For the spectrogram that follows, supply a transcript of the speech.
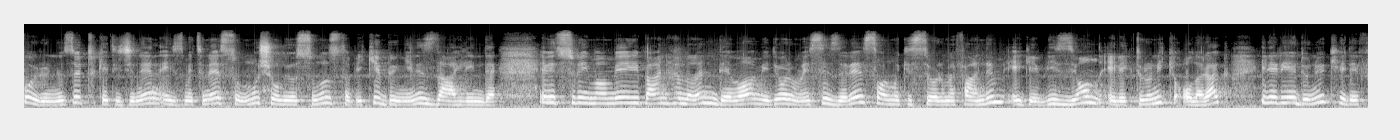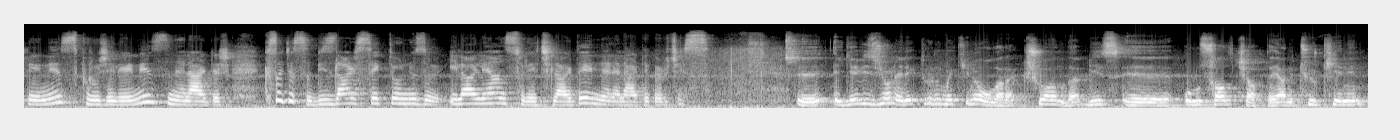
bu ürününüzü tüketicinin hizmetine sunmuş oluyorsunuz. Tabii ki bünyeniz dahilinde. Evet Süleyman Bey ben hemen devam ediyorum ve sizlere sormak istiyorum efendim. Ege Vizyon Elektronik olarak ileriye dönük hedefleriniz, projeleriniz nelerdir? Kısacası bizler sektörünüzü ilerleyen süreçlerde nerelerde göreceğiz? Ee, Ege Vizyon elektronik makine olarak şu anda biz e, ulusal çapta yani Türkiye'nin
